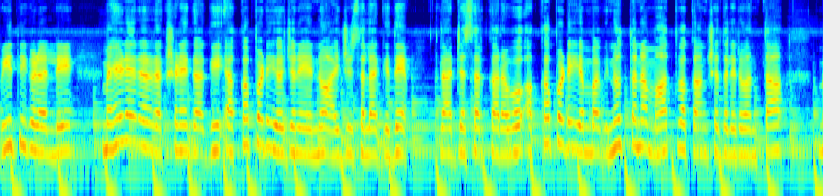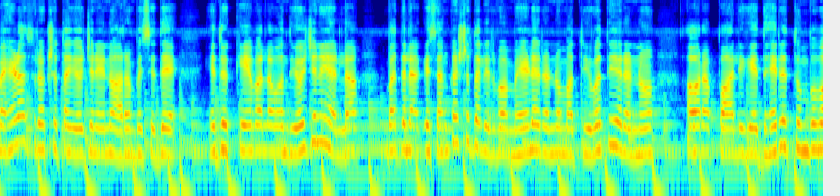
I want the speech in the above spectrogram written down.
ಬೀದಿಗಳಲ್ಲಿ ಮಹಿಳೆಯರ ರಕ್ಷಣೆಗಾಗಿ ಅಕ್ಕಪಡೆ ಯೋಜನೆಯನ್ನು ಆಯೋಜಿಸಲಾಗಿದೆ. ರಾಜ್ಯ ಸರ್ಕಾರವು ಅಕ್ಕಪಡೆ ಎಂಬ ವಿನೂತನ ಮಹತ್ವಾಕಾಂಕ್ಷದಲ್ಲಿರುವಂತಹ ಮಹಿಳಾ ಸುರಕ್ಷತಾ ಯೋಜನೆಯನ್ನು ಆರಂಭಿಸಿದೆ. ಇದು ಕೇವಲ ಒಂದು ಯೋಜನೆಯಲ್ಲ, ಬದಲಾಗಿ ಸಂಕಷ್ಟದಲ್ಲಿರುವ ಮಹಿಳೆಯರನ್ನು ಮತ್ತು ಯುವತಿಯರನ್ನು ಅವರ ಪಾಲಿಗೆ ಧೈರ್ಯ ತುಂಬುವ,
